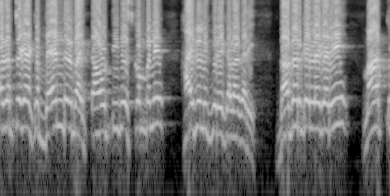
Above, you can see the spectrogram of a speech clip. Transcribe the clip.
হাজার টাকা একটা ব্র্যান্ডের বাইক তাও টিভিএস কোম্পানির হাইড্রোলিক ব্রেক আলা গাড়ি দাদার কাইলা গাড়ি মাত্র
